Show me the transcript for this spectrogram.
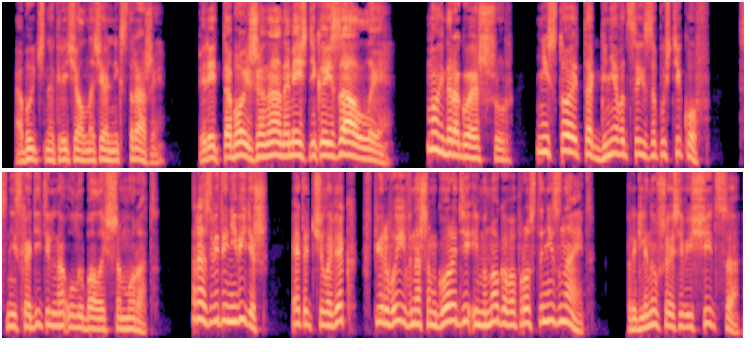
— обычно кричал начальник стражи. Перед тобой жена наместника Изаллы. Мой дорогой Ашшур, не стоит так гневаться из-за пустяков, снисходительно улыбалась Шаммурат. Разве ты не видишь? Этот человек впервые в нашем городе и многого просто не знает. Приглянувшаяся вещица,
